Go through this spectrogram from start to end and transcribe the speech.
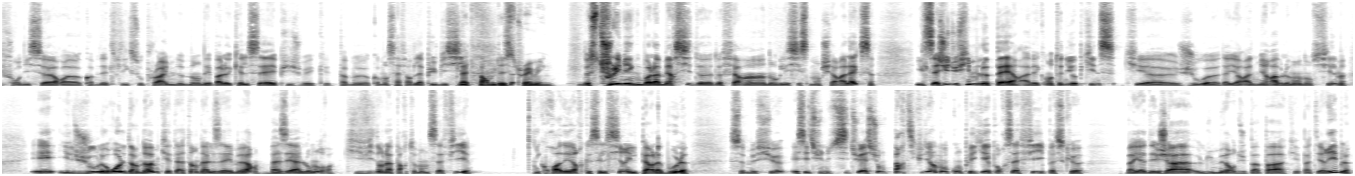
fournisseurs comme Netflix ou Prime. Ne me demandez pas lequel c'est, et puis je vais pas me commencer à faire de la pub ici. Plateforme de streaming. De streaming, voilà. Merci de, faire un, anglicisme, mon cher Alex. Il s'agit du film Le Père avec Anthony Hopkins, qui joue d'ailleurs admirablement dans ce film. Et il joue le rôle d'un homme qui est atteint d'Alzheimer, basé à Londres, qui vit dans l'appartement de sa fille il croit d'ailleurs que c'est le sien, il perd la boule, ce monsieur. Et c'est une situation particulièrement compliquée pour sa fille parce que bah, y a déjà l'humeur du papa qui est pas terrible,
